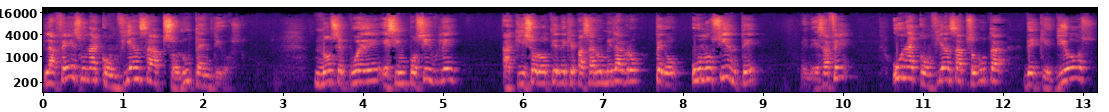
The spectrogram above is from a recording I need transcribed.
la fe es una confianza absoluta en Dios. No se puede, es imposible, aquí solo tiene que pasar un milagro, pero uno siente en esa fe una confianza absoluta de que Dios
